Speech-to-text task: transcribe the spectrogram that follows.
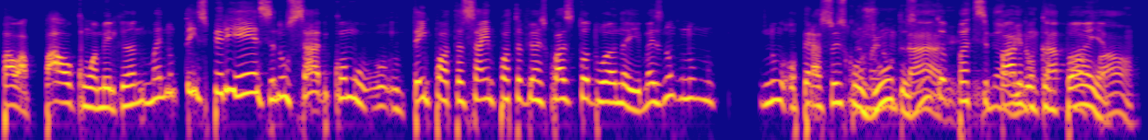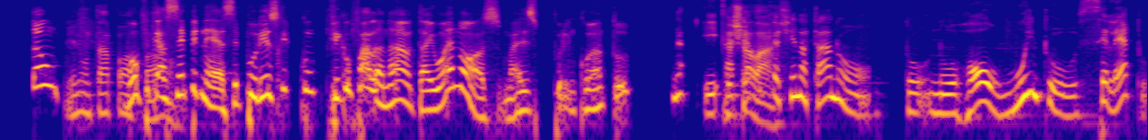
pau a pau com o americano, mas não tem experiência, não sabe como. Tem porta saindo porta-aviões quase todo ano aí, mas não, não, não operações conjuntas, não, tá, nunca participaram de uma tá campanha. Pau pau. Então, tá pau vão ficar sempre nessa. E por isso que ficam falando, ah, Taiwan é nosso, mas por enquanto. E Deixa lá. a China tá no, no, hall muito seleto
